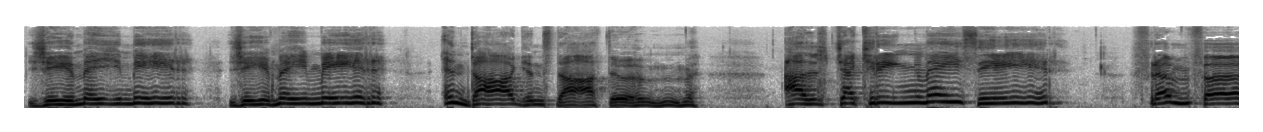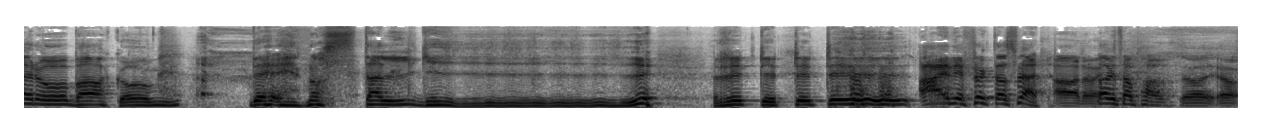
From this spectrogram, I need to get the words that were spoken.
ge mig mer, ge mig mer än dagens datum. Allt jag kring mig ser, framför och bakom, det är nostalgi. Aj, det är fruktansvärt. Ja, det var- Ja, vi tar paus. Det var, ja.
